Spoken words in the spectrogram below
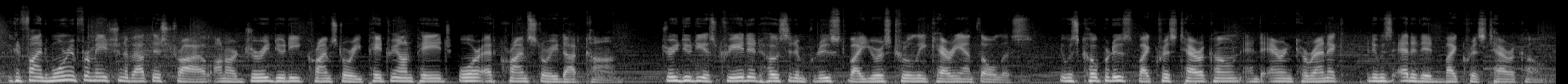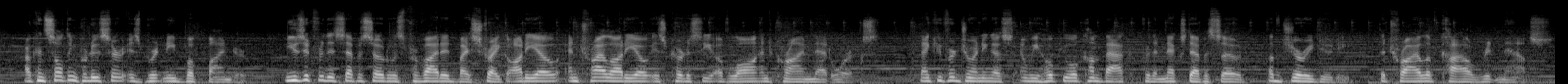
You can find more information about this trial on our Jury Duty Crime Story Patreon page or at crimestory.com. Jury Duty is created, hosted, and produced by yours truly, Kary Antholis. It was co produced by Chris Tarracone and Aaron Karenik, and it was edited by Chris Tarracone. Our consulting producer is Brittany Bookbinder. Music for this episode was provided by Strike Audio, and Trial Audio is courtesy of Law and Crime Networks. Thank you for joining us, and we hope you will come back for the next episode of Jury Duty The Trial of Kyle Rittenhouse.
